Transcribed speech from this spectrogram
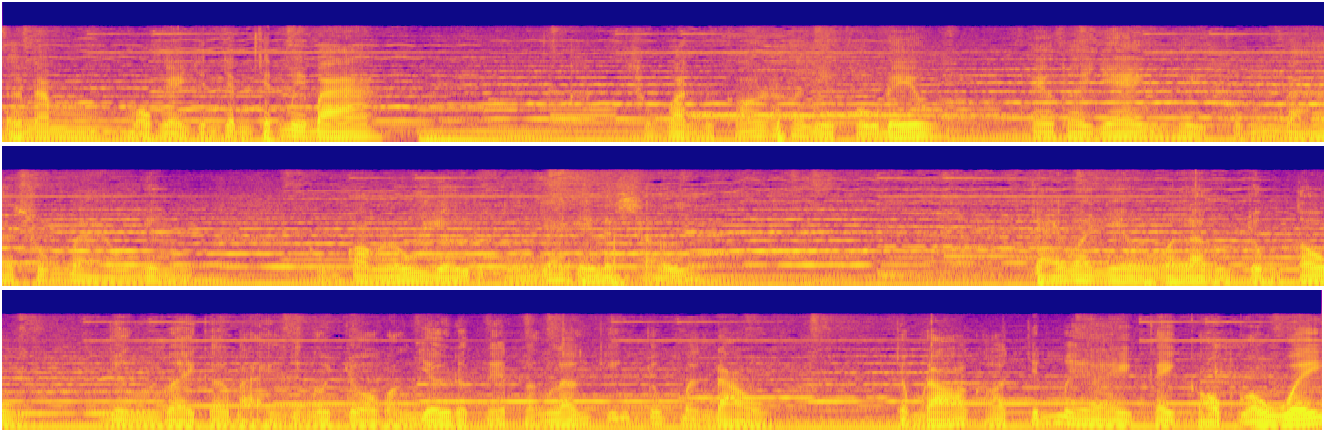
từ năm 1993. Xung quanh có rất là nhiều phù điêu. Theo thời gian thì cũng đã xuống màu nhưng cũng còn lưu giữ được những giá trị lịch sử. Trải qua nhiều lần trùng tu nhưng về cơ bản thì ngôi chùa vẫn giữ được nét phần lớn kiến trúc ban đầu. Trong đó có 92 cây cột gỗ quý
